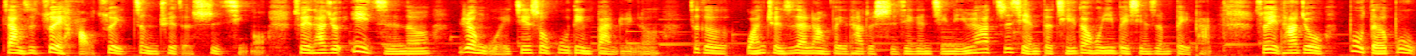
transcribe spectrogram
这样是最好最正确的事情哦。所以他就一直呢认为接受固定伴侣呢，这个完全是在浪费他的时间跟精力，因为他之前的前一段婚姻被先生背叛，所以他就不得不。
